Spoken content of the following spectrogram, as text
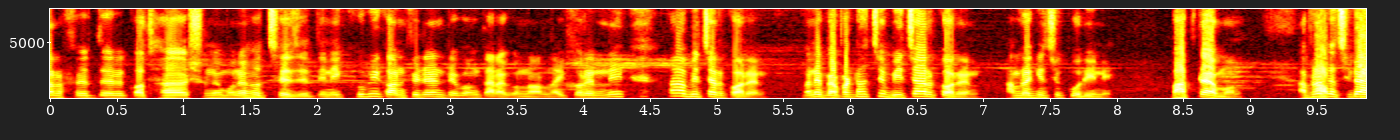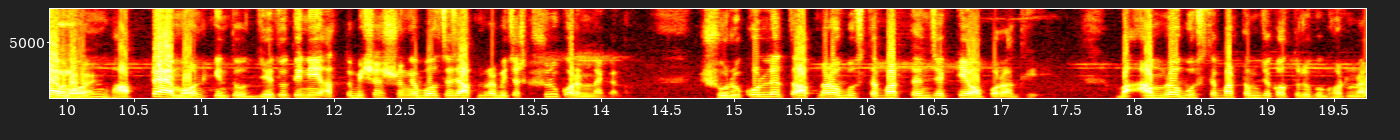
আরফেতের কথা শুনে মনে হচ্ছে যে তিনি খুবই কনফিডেন্ট এবং তারা কোনো অন্যায় করেননি বিচার করেন। মানে ব্যাপারটা হচ্ছে বিচার করেন আমরা কিছু করিনি। ভাবটা এমন। আপনার কাছে মনে এমন ভাবটা এমন কিন্তু যেহেতু তিনি আত্মবিশ্বাসের সঙ্গে বলছে যে আপনারা বিচার শুরু করেন না কেন? শুরু করলে তো আপনারাও বুঝতে পারতেন যে কে অপরাধী। বা আমরাও বুঝতে পারতাম যে কতটুকু ঘটনা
